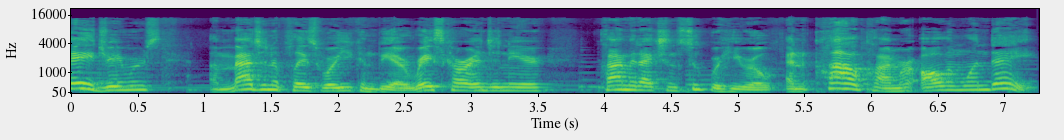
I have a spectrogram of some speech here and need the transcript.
Hey, dreamers! Imagine a place where you can be a race car engineer, climate action superhero, and cloud climber all in one day.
